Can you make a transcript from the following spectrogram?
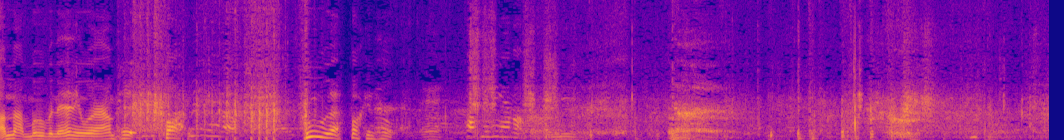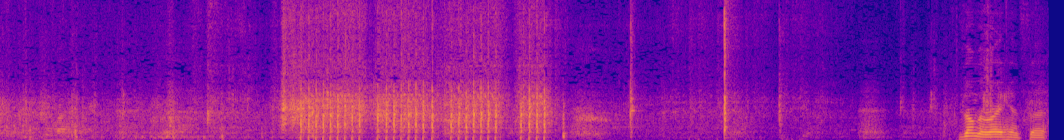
I'm not moving anywhere. I'm hit. Fuck. pass me the ammo. Ooh, that fucking hurt. Pass me the ammo. He's on the right hand side.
